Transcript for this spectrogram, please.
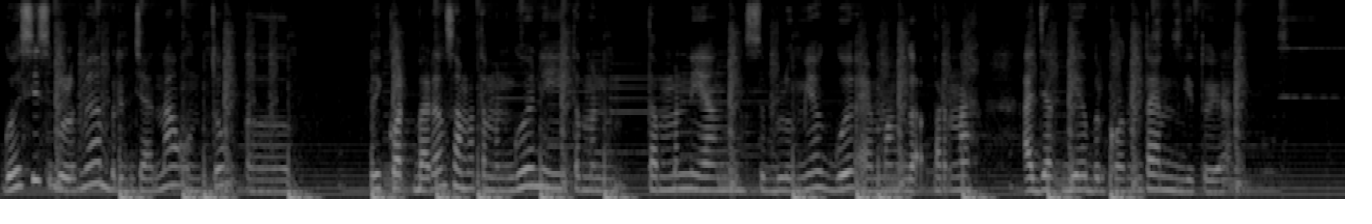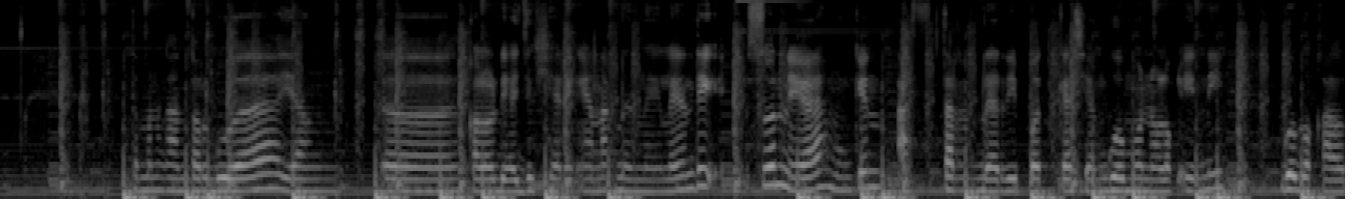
Gue sih sebelumnya berencana untuk uh, record bareng sama temen gue nih. Temen-temen yang sebelumnya gue emang nggak pernah ajak dia berkonten gitu ya. Temen kantor gue yang uh, kalau diajak sharing enak dan lain-lain nanti soon ya mungkin after dari podcast yang gue monolog ini gue bakal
